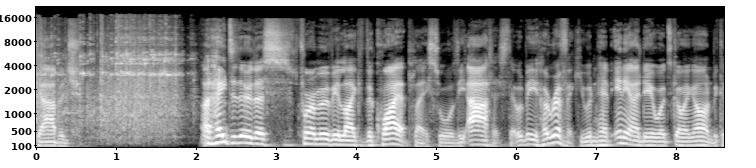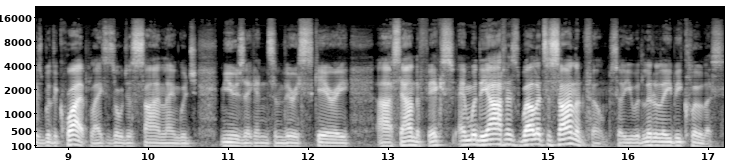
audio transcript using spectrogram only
garbage. I'd hate to do this for a movie like The Quiet Place or The Artist. That would be horrific. You wouldn't have any idea what's going on because with The Quiet Place, it's all just sign language, music, and some very scary uh, sound effects. And with The Artist, well, it's a silent film, so you would literally be clueless.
